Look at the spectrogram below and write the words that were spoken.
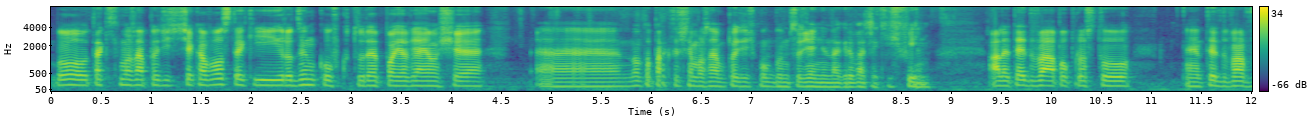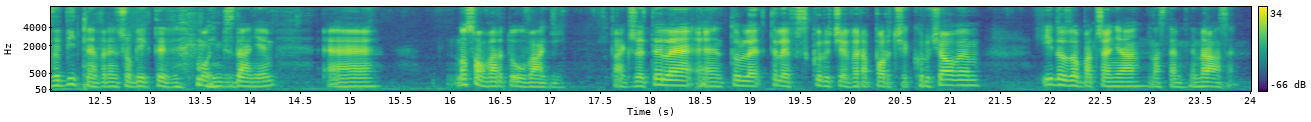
bo takich można powiedzieć ciekawostek i rodzynków, które pojawiają się, e, no to praktycznie można by powiedzieć, mógłbym codziennie nagrywać jakiś film. Ale te dwa po prostu, e, te dwa wybitne wręcz obiektywy, moim zdaniem, no są warte uwagi. Także tyle, tyle, tyle w skrócie w raporcie króciowym i do zobaczenia następnym razem.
